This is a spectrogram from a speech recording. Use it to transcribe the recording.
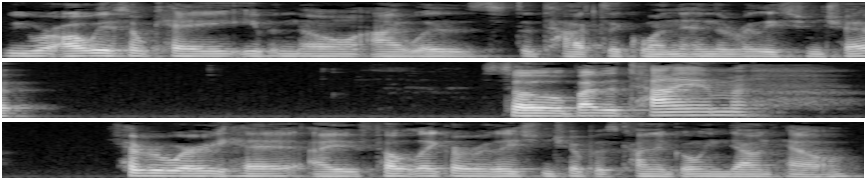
we were always okay, even though I was the toxic one in the relationship. So by the time February hit, I felt like our relationship was kind of going downhill.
